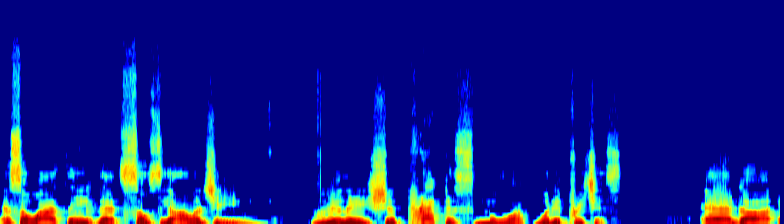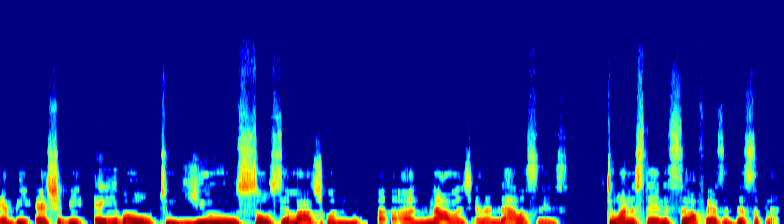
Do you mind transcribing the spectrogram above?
And so I think that sociology really should practice more what it preaches and uh, and be and should be able to use sociological uh, uh, knowledge and analysis to understand itself as a discipline.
